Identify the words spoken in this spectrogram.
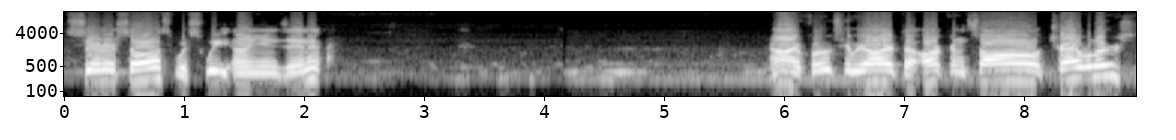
Sooner sauce with sweet onions in it. Alright folks, here we are at the Arkansas Travelers.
